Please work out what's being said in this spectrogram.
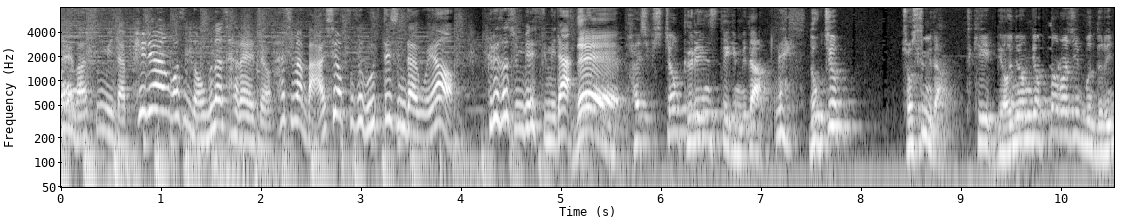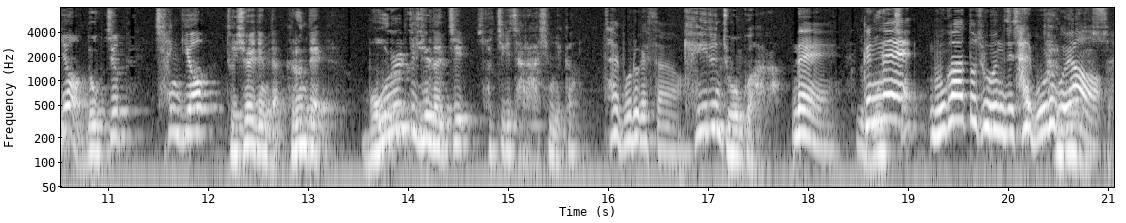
네, 맞습니다. 필요한 것은 너무나 잘 알죠. 하지만 맛이 없어서 못 드신다고요? 그래서 준비했습니다. 네, 80시점 그린 스틱입니다. 네. 녹즙 좋습니다. 특히 면역력 떨어진 분들은요, 녹즙 챙겨 드셔야 됩니다. 그런데 뭘 드셔야 될지 솔직히 잘 아십니까? 잘 모르겠어요. 케일은 좋은 거 알아. 네. 근데 근데 뭐가 또 좋은지 잘 모르고요. 잘.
